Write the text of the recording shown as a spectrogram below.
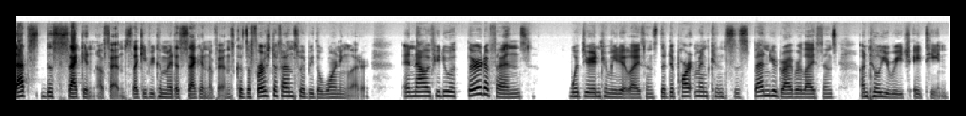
That's the second offense. Like if you commit a second offense cuz the first offense would be the warning letter. And now if you do a third offense, with your intermediate license, the department can suspend your driver license until you reach 18.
